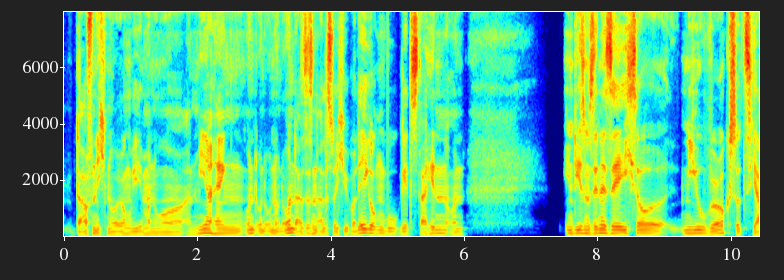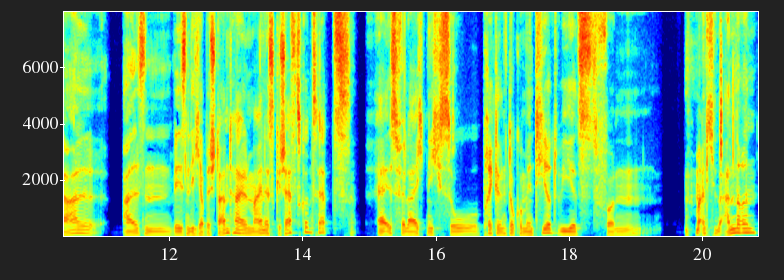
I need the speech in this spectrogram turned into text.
darf nicht nur irgendwie immer nur an mir hängen und und und und und. Also es sind alles solche Überlegungen, wo geht's dahin und in diesem Sinne sehe ich so New Work sozial als ein wesentlicher Bestandteil meines Geschäftskonzepts. Er ist vielleicht nicht so prickelnd dokumentiert wie jetzt von manchen anderen.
